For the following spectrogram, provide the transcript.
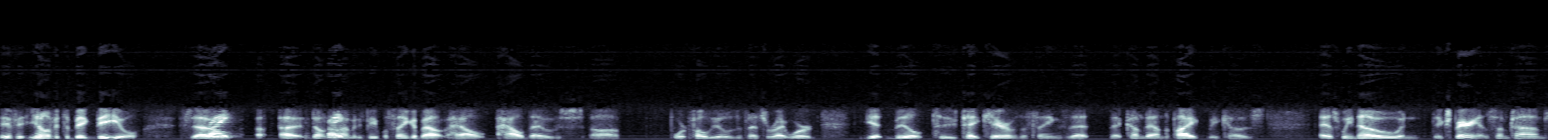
if it, you know if it's a big deal. So Right. uh, I don't know how many people think about how how those uh, portfolios, if that's the right word, get built to take care of the things that that come down the pike. Because as we know and experience, sometimes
